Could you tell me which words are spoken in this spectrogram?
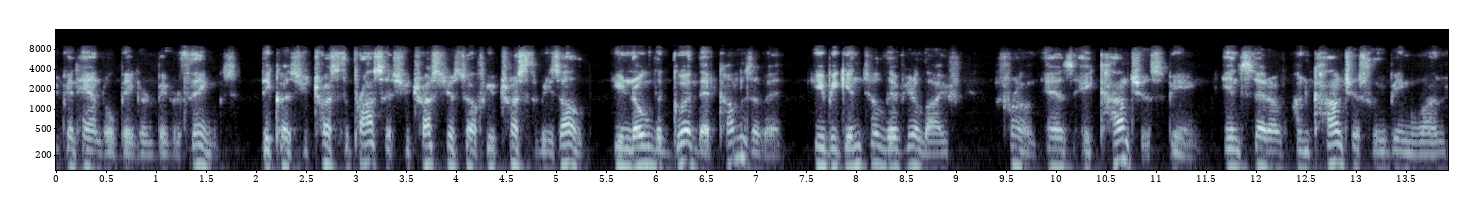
You can handle bigger and bigger things. because you trust the process, you trust yourself, you trust the result, you know the good that comes of it. You begin to live your life from as a conscious being instead of unconsciously being run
